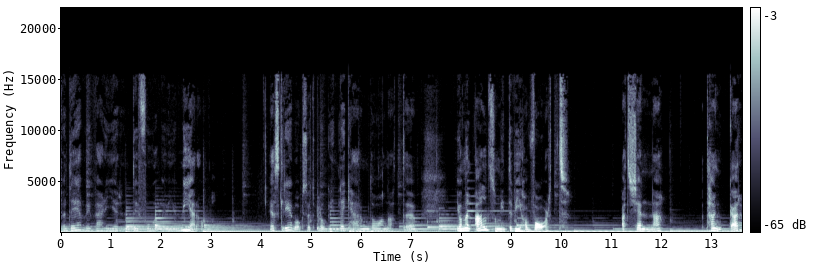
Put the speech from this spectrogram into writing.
för det vi väljer, det får vi ju mer av. Jag skrev också ett blogginlägg häromdagen att eh, ja, men allt som inte vi har valt att känna, tankar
